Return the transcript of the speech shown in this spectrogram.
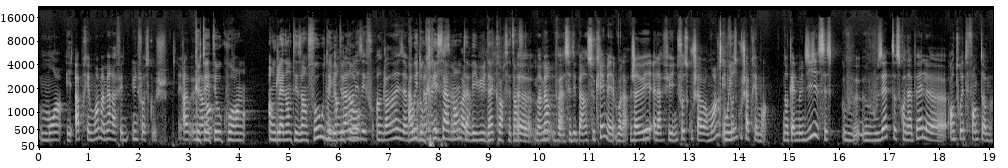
moi et après moi, ma mère a fait une fausse couche. Que tu as été au courant en glanant tes infos ou oui, en, glanant les infos, en glanant les infos. Ah oui, donc récemment, tu avais eu, d'accord, cette info. Euh, ma mère, enfin, c'était pas un secret, mais voilà, j'avais, elle a fait une fausse couche avant moi et une fausse couche après moi. Donc elle me dit, c'est vous, êtes ce qu'on appelle euh, entouré de fantômes.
